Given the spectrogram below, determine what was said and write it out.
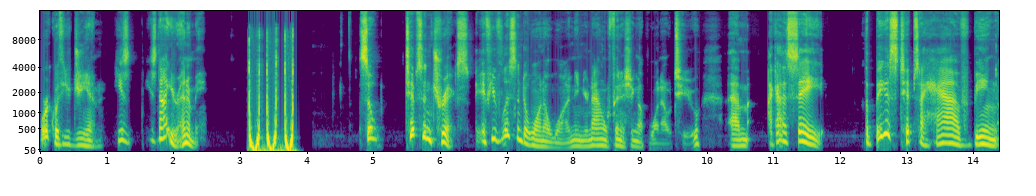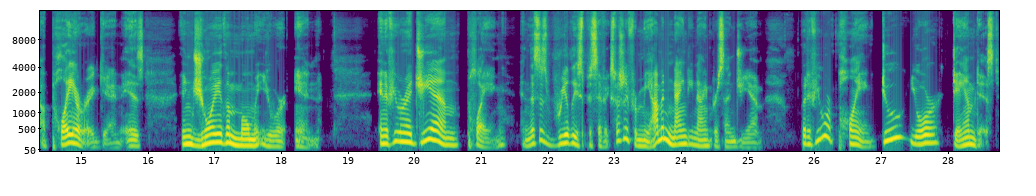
Work with your GM. He's he's not your enemy. So, tips and tricks. If you've listened to 101 and you're now finishing up 102, um, I gotta say, the biggest tips I have being a player again is enjoy the moment you are in. And if you were a GM playing and this is really specific, especially for me. I'm a 99% GM. But if you are playing, do your damnedest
